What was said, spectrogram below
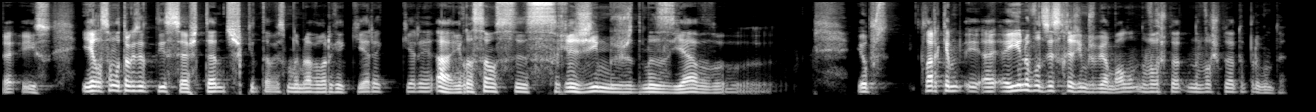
é isso. E em relação a outra coisa que disseste antes, que talvez me lembrava agora o que, é era, que era. Ah, em relação se, se regimos demasiado. Eu, claro que aí eu não vou dizer se regimos bem ou mal, não vou, responder, não vou responder a tua pergunta.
